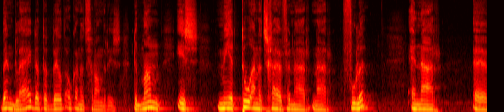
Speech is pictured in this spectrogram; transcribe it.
ben blij dat dat beeld ook aan het veranderen is. De man is meer toe aan het schuiven naar, naar voelen en naar eh,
